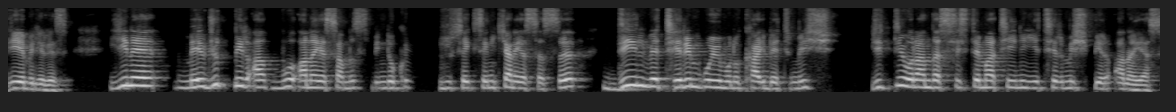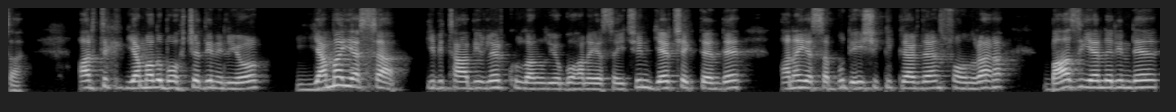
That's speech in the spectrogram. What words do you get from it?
diyebiliriz. Yine mevcut bir bu anayasamız 1982 anayasası dil ve terim uyumunu kaybetmiş, ciddi oranda sistematiğini yitirmiş bir anayasa. Artık yamalı bohça deniliyor. Yama yasa gibi tabirler kullanılıyor bu anayasa için. Gerçekten de anayasa bu değişikliklerden sonra bazı yerlerinde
